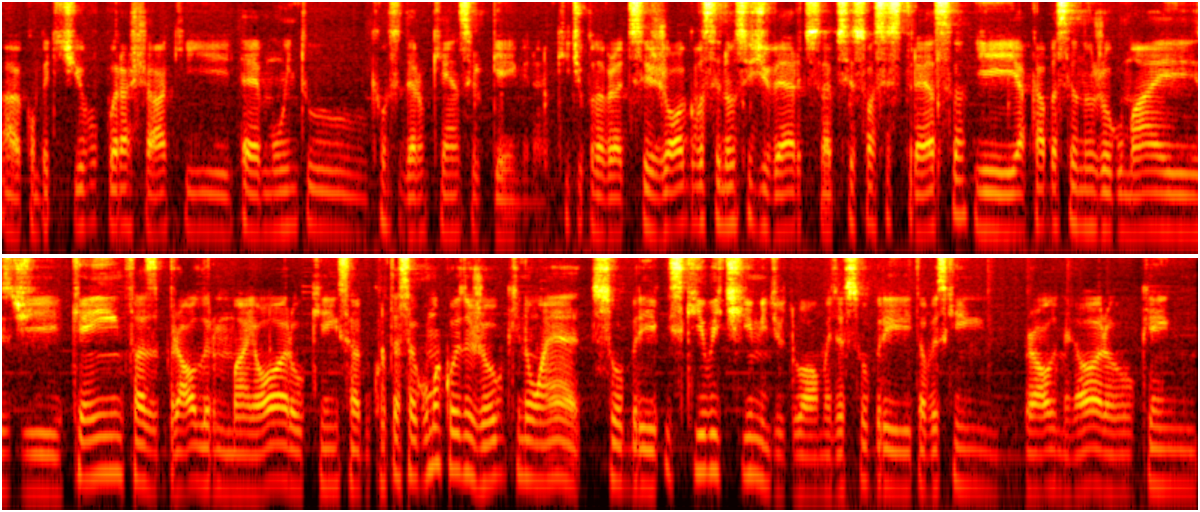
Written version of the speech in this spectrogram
a competitivo por achar que é muito. que consideram cancer game, né? Que, tipo, na verdade, você joga, você não se diverte, sabe? Você só se estressa e acaba sendo um jogo mais de quem faz brawler maior ou quem, sabe? Acontece alguma coisa no jogo que não é sobre skill e time individual, mas é sobre talvez quem brawler melhor ou quem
